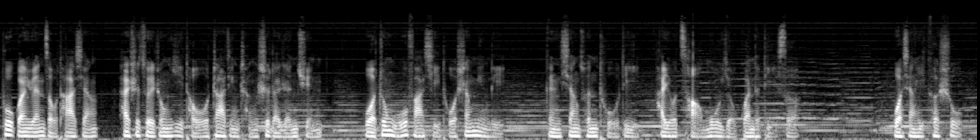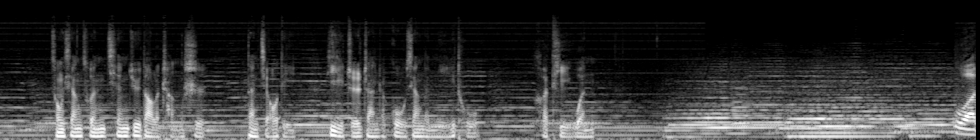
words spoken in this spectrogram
不管远走他乡，还是最终一头扎进城市的人群，我终无法洗脱生命里跟乡村土地还有草木有关的底色。我像一棵树，从乡村迁居到了城市，但脚底一直沾着故乡的泥土和体温。我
